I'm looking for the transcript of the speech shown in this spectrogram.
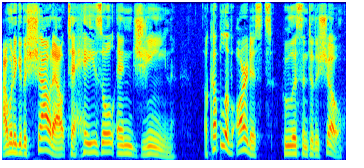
I want to give a shout out to Hazel and Jean, a couple of artists who listen to the show.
